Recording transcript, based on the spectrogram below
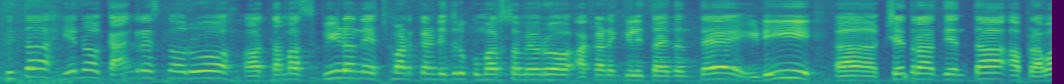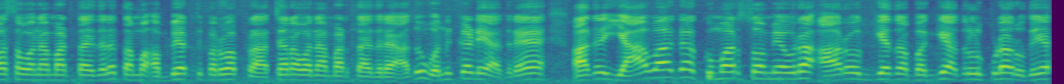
ಸ್ಮಿತಾ, ಏನು ಕಾಂಗ್ರೆಸ್ನವರು ತಮ್ಮ ಸ್ಪೀಡ್ ಅನ್ನು ಹೆಚ್ಚು ಮಾಡ್ಕೊಂಡಿದ್ರು ಕುಮಾರಸ್ವಾಮಿ ಅವರು ಆ ಕಡೆ ಕಿಳಿತಾ ಇದ್ದಂತೆ. ಇಡೀ ಕ್ಷೇತ್ರಾದ್ಯಂತ ಪ್ರವಾಸವನ್ನ ಮಾಡ್ತಾ ಇದ್ದಾರೆ, ತಮ್ಮ ಅಭ್ಯರ್ಥಿ ಪರ್ವ ಪ್ರಚಾರವನ್ನ ಮಾಡ್ತಾ ಇದ್ದಾರೆ. ಅದು ಒಂದ್ ಕಡೆ ಆದ್ರೆ ಆದ್ರೆ ಯಾವಾಗ ಕುಮಾರಸ್ವಾಮಿ ಅವರ ಆರೋಗ್ಯದ ಬಗ್ಗೆ, ಅದರಲ್ಲೂ ಕೂಡ ಹೃದಯ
